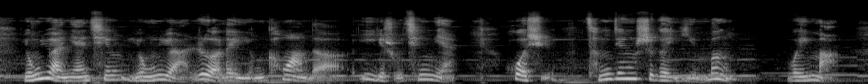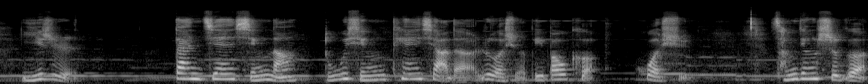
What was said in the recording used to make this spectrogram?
“永远年轻，永远热泪盈眶”的艺术青年；或许曾经是个以梦为马，一日单肩行囊，独行天下的热血背包客；或许曾经是个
